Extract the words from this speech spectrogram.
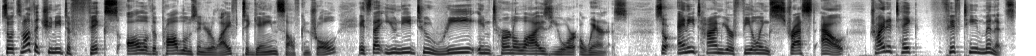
So it's not that you need to fix all of the problems in your life to gain self control, it's that you need to re internalize your awareness. So anytime you're feeling stressed out, try to take 15 minutes,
